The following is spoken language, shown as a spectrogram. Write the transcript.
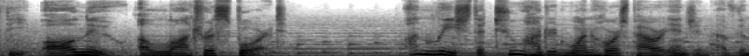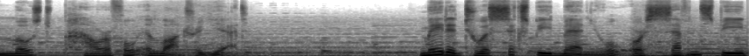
the all-new Elantra Sport. Unleash the 201 horsepower engine of the most powerful Elantra yet. Mated to a 6-speed manual or 7-speed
